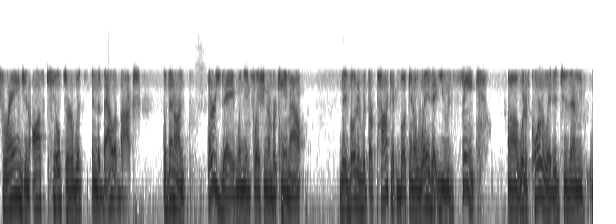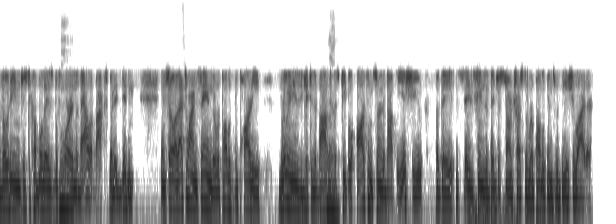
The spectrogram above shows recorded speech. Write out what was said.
strange and off kilter with in the ballot box. But then on Thursday, when the inflation number came out, they voted with their pocketbook in a way that you would think uh, would have correlated to them voting just a couple of days before mm-hmm. in the ballot box, but it didn't. And so that's why I'm saying the Republican Party really needs to get to the bottom yeah. of this. People are concerned about the issue, but they it seems that they just don't trust the Republicans with the issue either.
